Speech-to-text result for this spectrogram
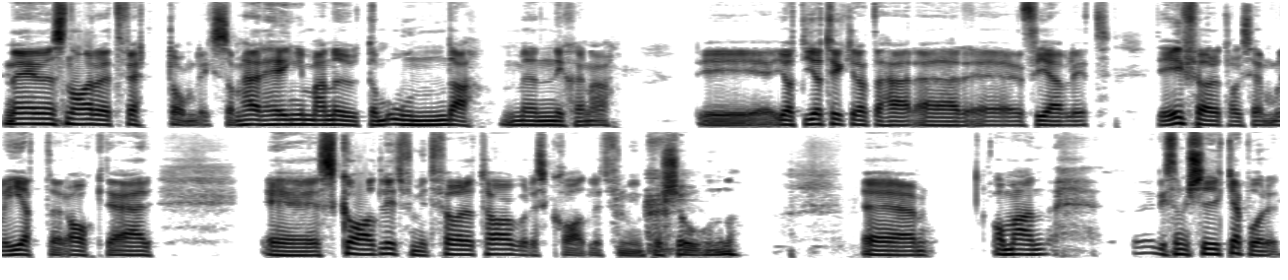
Nej, men snarare tvärtom. Liksom. Här hänger man ut de onda människorna. Är, jag, jag, tycker att det här är eh, förjävligt. Det är företagshemligheter och det är eh, skadligt för mitt företag och det är skadligt för min person. Eh, om man liksom kikar på det.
